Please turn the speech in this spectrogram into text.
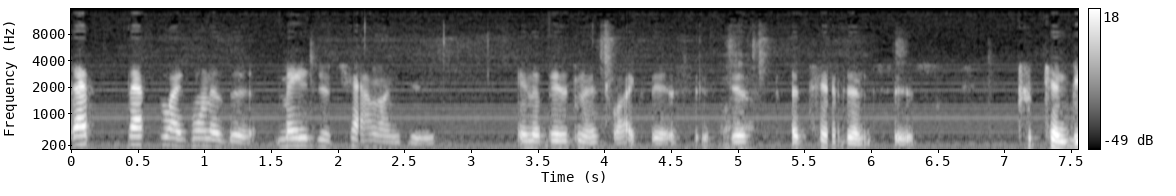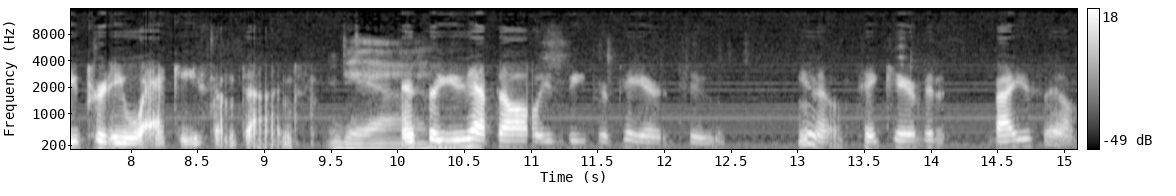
That's that's like one of the major challenges in a business like this. It's just attendance is can be pretty wacky sometimes, yeah. and so you have to always be prepared to, you know, take care of it by yourself.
